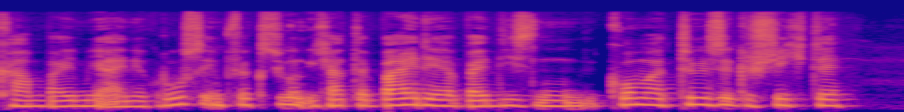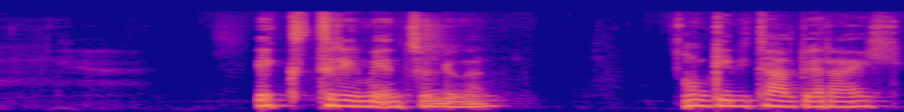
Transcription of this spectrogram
kam bei mir eine große Infektion. Ich hatte beide bei diesen komatöse Geschichte extreme Entzündungen im Genitalbereich.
